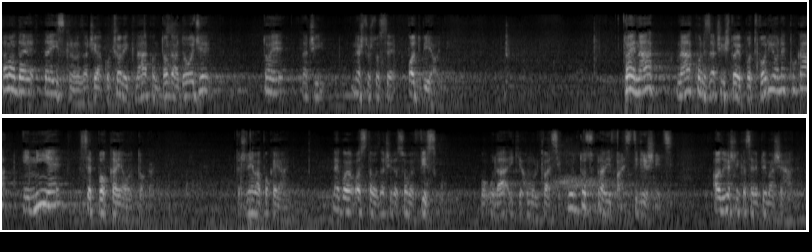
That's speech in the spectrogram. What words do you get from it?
tamo da je, da je iskreno. Znači, ako čovjek nakon toga dođe, to je, znači, nešto što se odbija od njih. To je na, nakon, znači, što je potvorio nekoga i nije se pokajao od toga. Znači, nema pokajanja. Nego je ostao, znači, da svome fisku. O ulaike humul fasikun, to su pravi fasici, griješnici. A od griješnika se ne prima šehadet.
